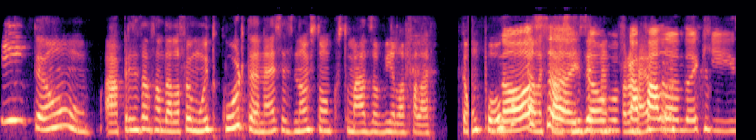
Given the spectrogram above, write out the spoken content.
Então, a apresentação dela foi muito curta, né? Vocês não estão acostumados a ouvir ela falar tão pouco. ela Nossa, então eu reservando vou ficar falando aqui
